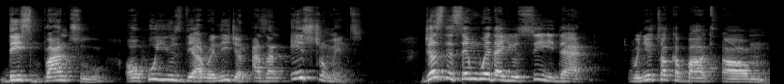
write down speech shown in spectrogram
this Bantu or who used their religion as an instrument. Just the same way that you see that when you talk about um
